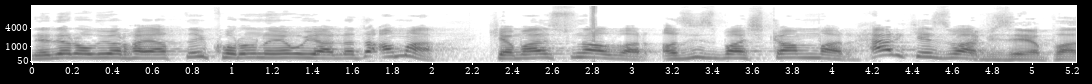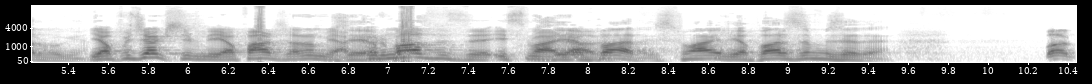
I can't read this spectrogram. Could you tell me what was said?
Neler oluyor hayattayı koronaya uyarladı ama Kemal Sunal var, Aziz Başkan var, herkes var. Bize yapar bugün. Yapacak şimdi yapar canım ya. Bize Kırmaz yapar. bizi Bize İsmail abi. yapar. İsmail yaparsın bize de. Bak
